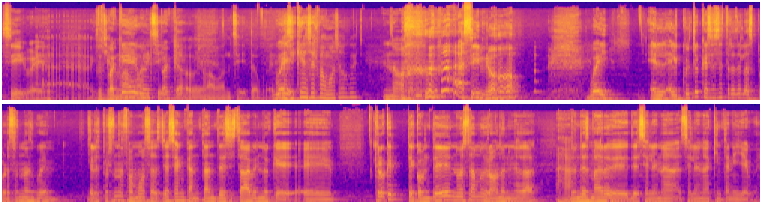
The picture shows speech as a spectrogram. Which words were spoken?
Sí, güey. Ay, Pues, che, ¿pa' qué, güey? mamoncito, ¿Pa' qué? güey, mamoncito, güey. Güey. ¿Así quieres ser famoso, güey? No, así no. Güey, el, el culto que se hace atrás de las personas, güey, de las personas famosas, ya sean cantantes, estaba viendo que, eh, creo que te conté, no estábamos grabando ni nada, Ajá. de un desmadre de, de Selena, Selena Quintanilla, güey.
